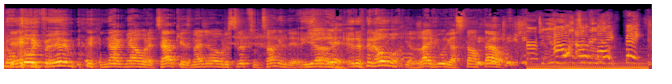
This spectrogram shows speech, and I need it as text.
blowing for him. He knocked me out with a tap kiss. Imagine if I would have slipped some tongue in there. Yeah, Shit. it'd have been over. Your life, you would have got stomped out. out of my face!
